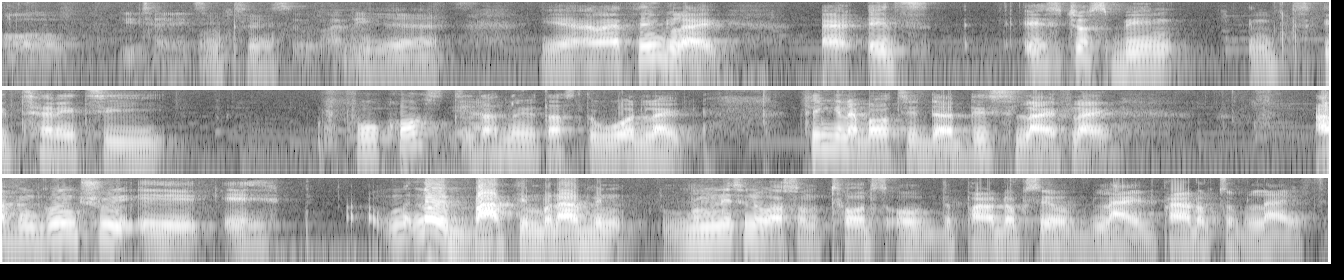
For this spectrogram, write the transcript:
of eternity? Okay. So I think Yeah, yeah, and I think like uh, it's it's just being in eternity focused. I don't know if that's the word. Like thinking about it that this life, like I've been going through a, a not a bad thing, but I've been ruminating over some thoughts of the paradox of life, paradox of life,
